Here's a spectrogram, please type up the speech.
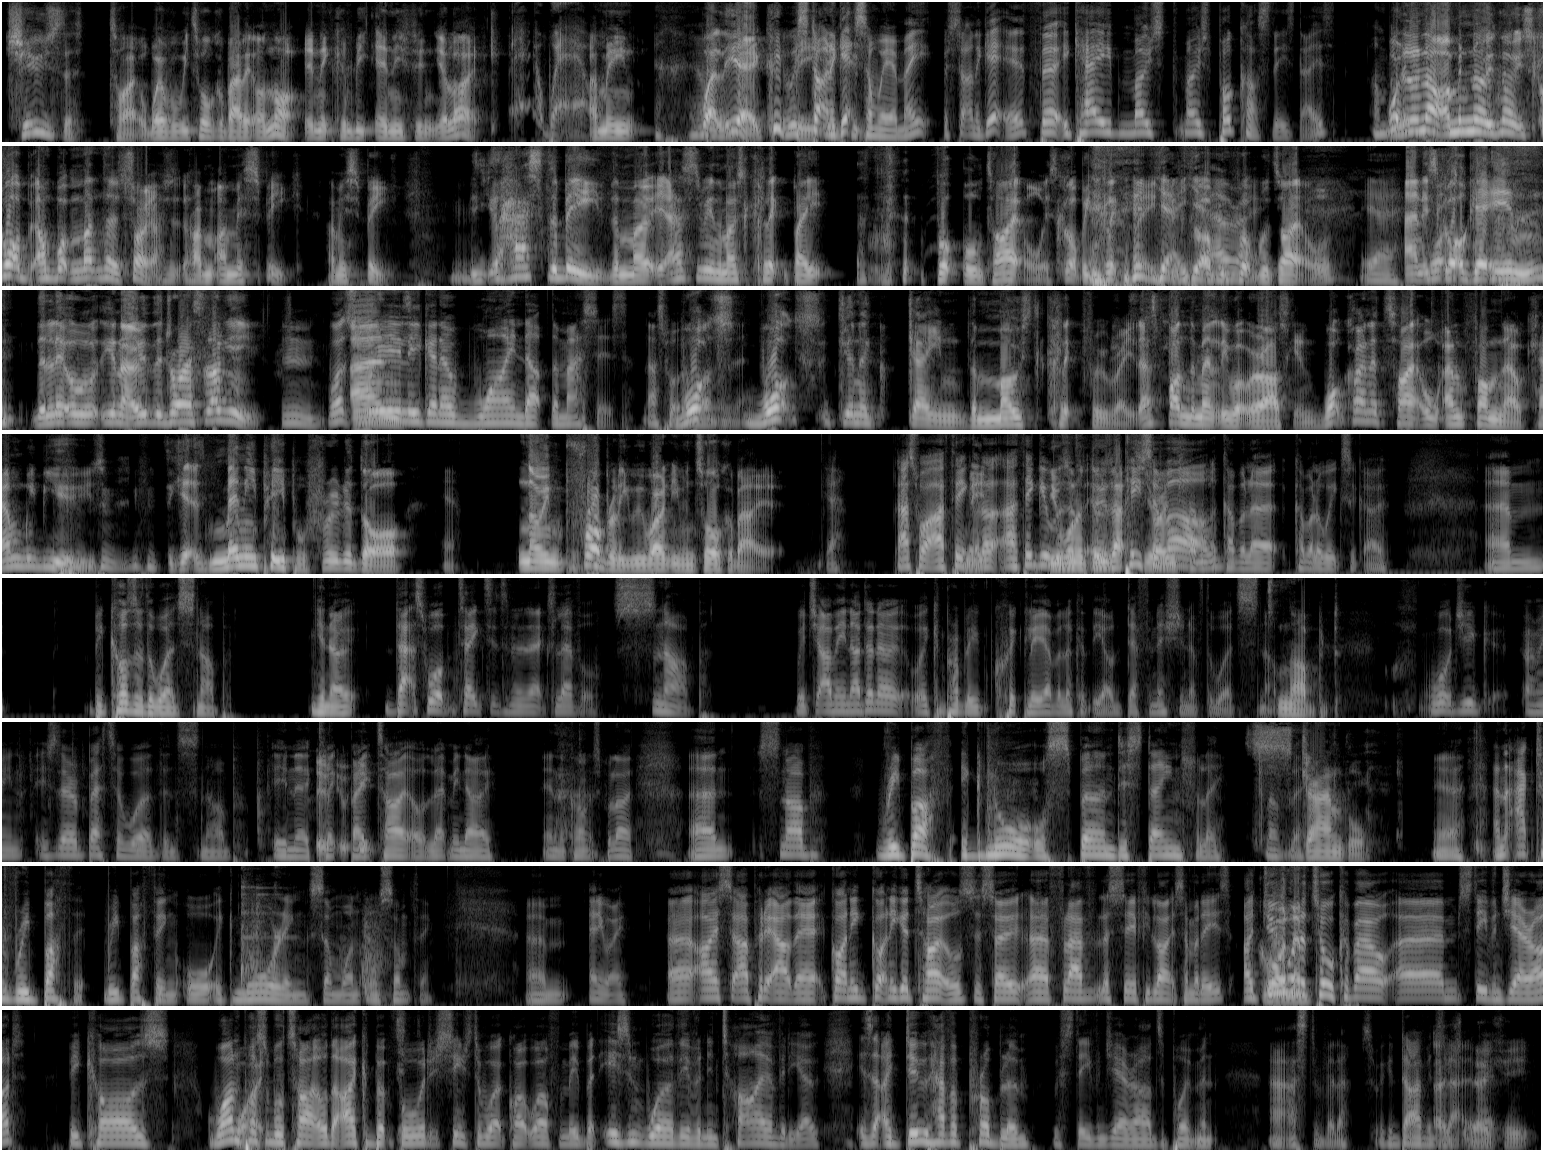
choose the title whether we talk about it or not, and it can be anything you like. Well, I mean, well, yeah, it could we're be. starting It to get could- somewhere, mate. We're starting to get it. 30k most most podcasts these days. Well, no, no. I mean, no, no. It's got. To be, I'm, no, sorry, I, I, I misspeak. I misspeak. Hmm. It has to be the most. It has to be the most clickbait football title. It's got to be clickbait. Yeah, it's got to be right. football title, Yeah, and it's What- got to get in the little, you know, the dry sluggy. Mm, what's and- really going to wind up the masses? That's what. What's what's gonna gain the most click through rate? That's fundamentally what we're asking. What kind of title and thumbnail can we use to get as many people through the door? Yeah. Knowing probably we won't even talk about it. Yeah, that's what I think. Mate, I think it you was, a, it was a piece of art channel? a couple of couple of weeks ago, um, because of the word snub. You know, that's what takes it to the next level. Snub, which I mean, I don't know. We can probably quickly have a look at the old definition of the word snub. Snubbed. What do you? I mean, is there a better word than snub in a it- clickbait title? Let me know in the comments below. Um, snub, rebuff, ignore, or spurn disdainfully. Lovely. Scandal. Yeah, an act of rebuff rebuffing or ignoring someone or something. Um. Anyway, uh, I I put it out there. Got any got any good titles? So, uh, Flav, let's see if you like some of these. I do want to talk about um Steven Gerrard because one Why? possible title that I could put forward, which seems to work quite well for me, but isn't worthy of an entire video, is that I do have a problem with Steven Gerrard's appointment at Aston Villa. So we can dive into that. Okay, bit. okay.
